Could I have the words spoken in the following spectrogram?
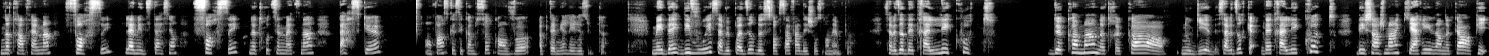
notre entraînement, forcer la méditation, forcer notre routine matinale parce que on pense que c'est comme ça qu'on va obtenir les résultats. Mais d'être dévoué, ça ne veut pas dire de se forcer à faire des choses qu'on n'aime pas. Ça veut dire d'être à l'écoute de comment notre corps nous guide. Ça veut dire d'être à l'écoute des changements qui arrivent dans notre corps. Puis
